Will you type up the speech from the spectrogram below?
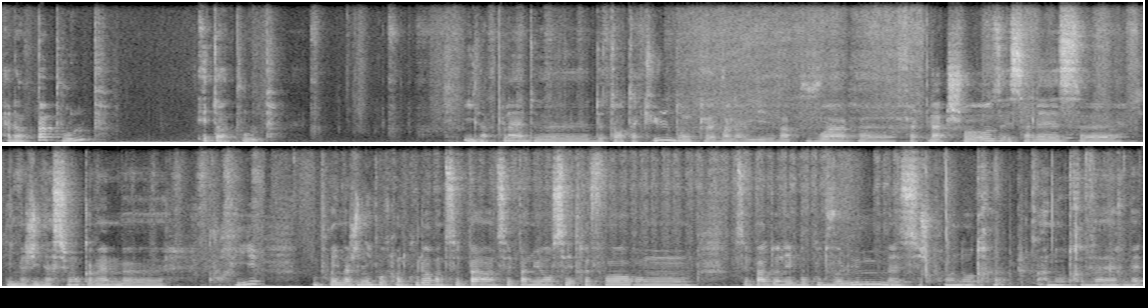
Alors, Papoulpe est un poulpe. Il a plein de, tentacules, donc euh, voilà, il va pouvoir euh, faire plein de choses et ça laisse euh, l'imagination quand même courir. On pourrait imaginer qu'au crayon de couleur, on ne sait pas, sait pas nuancer très fort, on ne sait pas donner beaucoup de volume, mais si je prends un autre, un verre, mais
